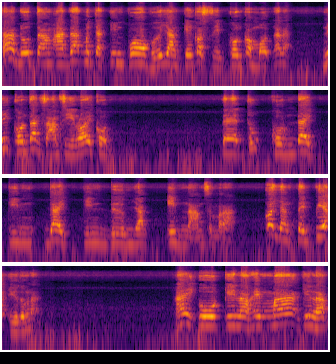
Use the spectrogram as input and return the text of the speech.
ถ้าดูตามอาดัตมันจะกินพอเผืออย่างเก่งก็สิบคนก็หมดนั่นแหละ นี่คนตั้งสามสี่ร้อยคน แต่ทุกคนได้กินได้กินดื่มอย่างอิ่มหนำสำราญก็ยังเต็มเปี้ยอยู่ตรงนั้น ให้อูดกินแล้วให้ม้ากินแล้ว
